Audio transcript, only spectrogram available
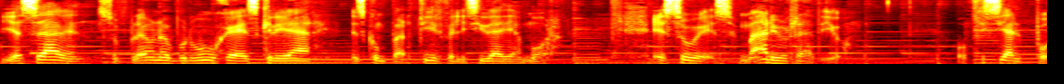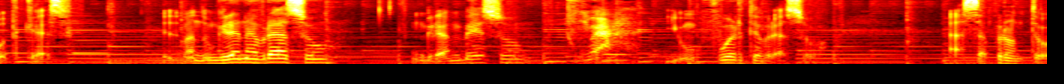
Ya saben, soplar una burbuja es crear, es compartir felicidad y amor. Eso es Mario Radio, oficial podcast. Les mando un gran abrazo, un gran beso y un fuerte abrazo. Hasta pronto.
